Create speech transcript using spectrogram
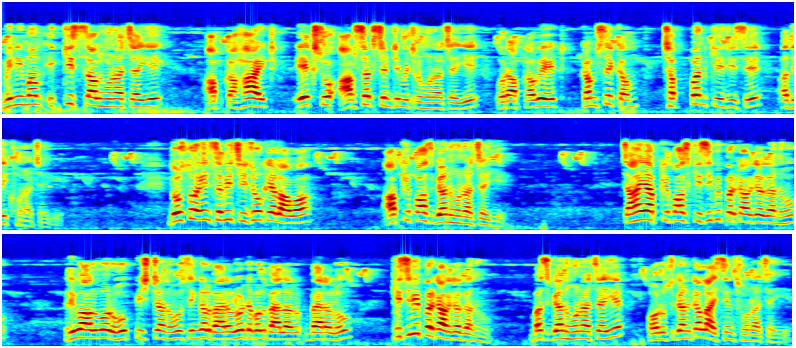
मिनिमम 21 साल होना चाहिए, आपका हाइट एक सौ अड़सठ सेंटीमीटर होना चाहिए और आपका वेट कम से कम छप्पन के से अधिक होना चाहिए। दोस्तों, इन सभी चीज़ों के अलावा आपके पास गन होना चाहिए। चाहे आपके पास किसी भी प्रकार का गन हो रिवॉल्वर हो पिस्टन हो सिंगल बैरल हो डबल बैरल बैरल हो, किसी भी प्रकार का गन हो, बस गन होना चाहिए और उस गन का लाइसेंस होना चाहिए।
